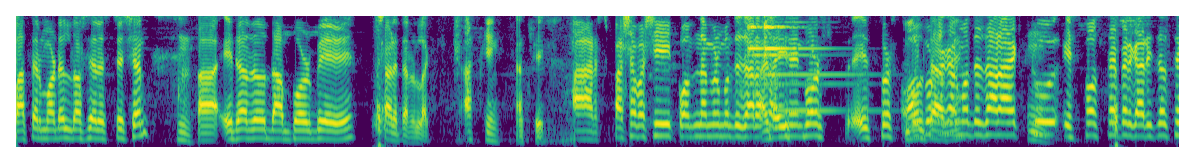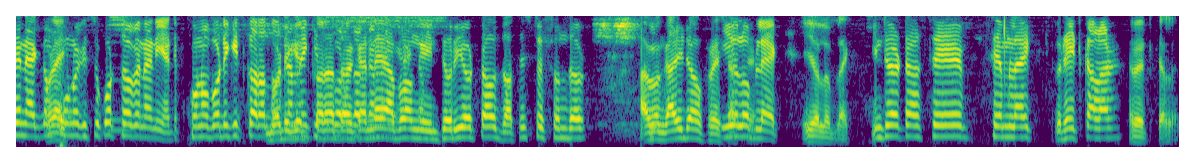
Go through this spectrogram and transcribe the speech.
পাঁচের মডেল দশের স্টেশন। এটারও দাম পড়বে সাড়ে তেরো লাখ। আজকে? আজকে। আর পাশাপাশি কম দামের মধ্যে যারা স্পোর্টস স্পোর্টস অল্প টাকার মধ্যে যারা একটু স্পোর্টস টাইপের গাড়ি চাচ্ছেন একদম কোনো কিছু করতে হবে না নিয়ে। কোনো বডি কিট করার বডি কিট করার দরকার নেই এবং ইন্টেরিয়রটাও যথেষ্ট সুন্দর এবং গাড়িটাও fresh yellow black yellow black আছে same like red colour red colour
